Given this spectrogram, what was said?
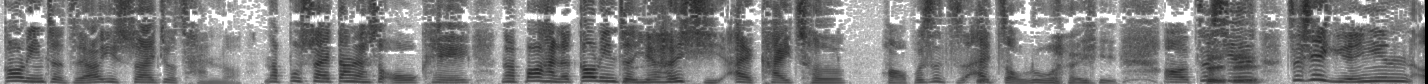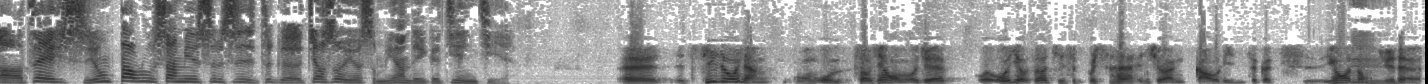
高龄者只要一摔就惨了？那不摔当然是 OK。那包含了高龄者也很喜爱开车。好，不是只爱走路而已哦。这些这些原因，呃，在使用道路上面，是不是这个教授有什么样的一个见解？呃，其实我想，我我首先我我觉得，我我有时候其实不是很喜欢“高龄”这个词，因为我总觉得、嗯、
